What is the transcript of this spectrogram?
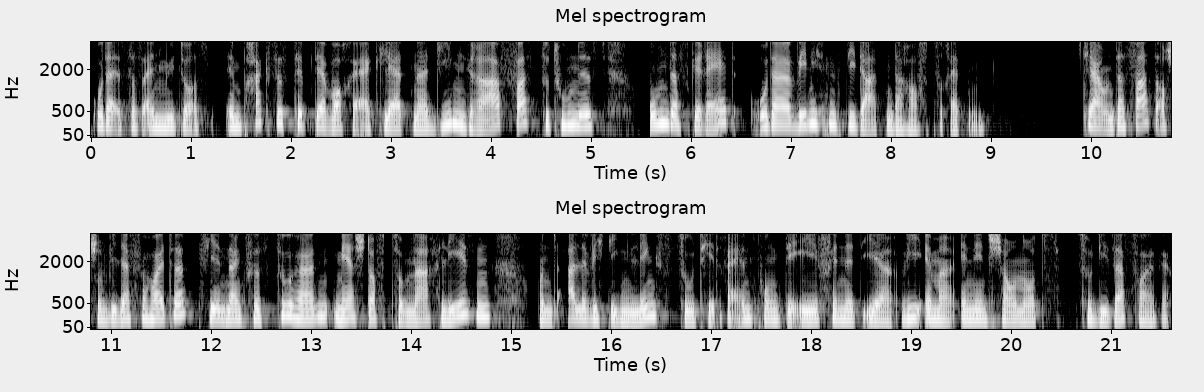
oder ist das ein Mythos? Im Praxistipp der Woche erklärt Nadine Graf, was zu tun ist, um das Gerät oder wenigstens die Daten darauf zu retten. Tja, und das war's auch schon wieder für heute. Vielen Dank fürs Zuhören. Mehr Stoff zum Nachlesen und alle wichtigen Links zu t3n.de findet ihr wie immer in den Shownotes zu dieser Folge.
